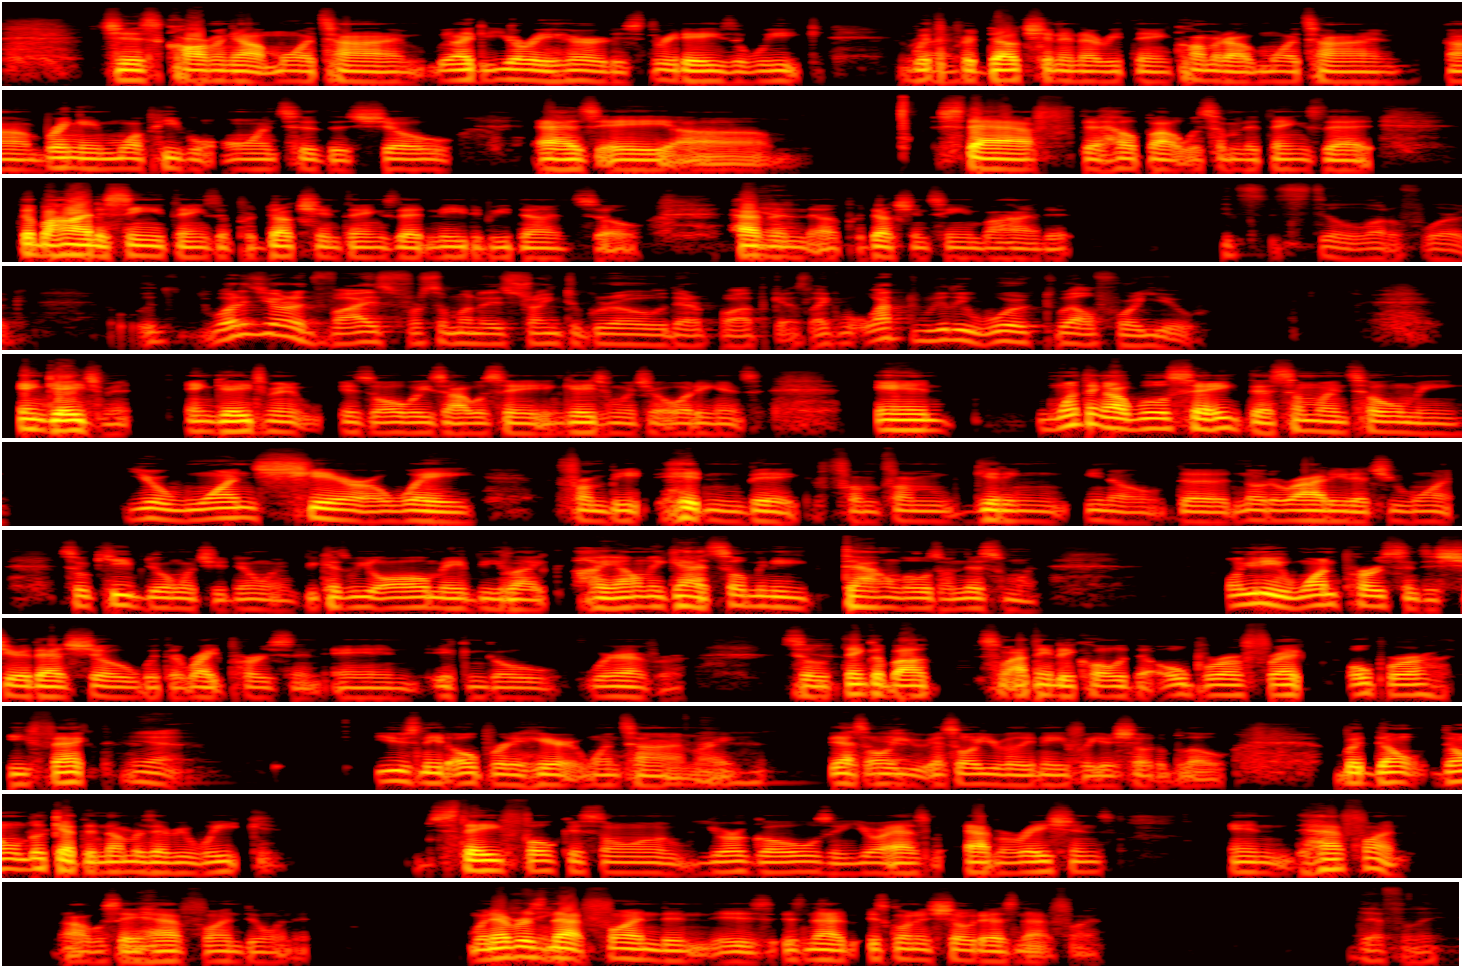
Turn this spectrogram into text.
just carving out more time. Like you already heard, it's three days a week with right. production and everything. Carving out more time, um, bringing more people onto the show as a um, staff to help out with some of the things that the behind the scene things, the production things that need to be done. So having yeah. a production team behind it. It's, it's still a lot of work what is your advice for someone that is trying to grow their podcast? Like, what really worked well for you? Engagement. Engagement is always, I would say, engagement with your audience. And one thing I will say that someone told me, you're one share away from be hitting big, from from getting you know the notoriety that you want. So keep doing what you're doing because we all may be like, oh, hey, I only got so many downloads on this one well, you need one person to share that show with the right person, and it can go wherever. So yeah. think about some. I think they call it the Oprah effect. Oprah effect. Yeah. You just need Oprah to hear it one time, right? That's all yeah. you. That's all you really need for your show to blow. But don't don't look at the numbers every week. Stay focused on your goals and your as- admirations, and have fun. I would say have fun doing it. Whenever it's not fun, then is is not. It's going to show that it's not fun. Definitely.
